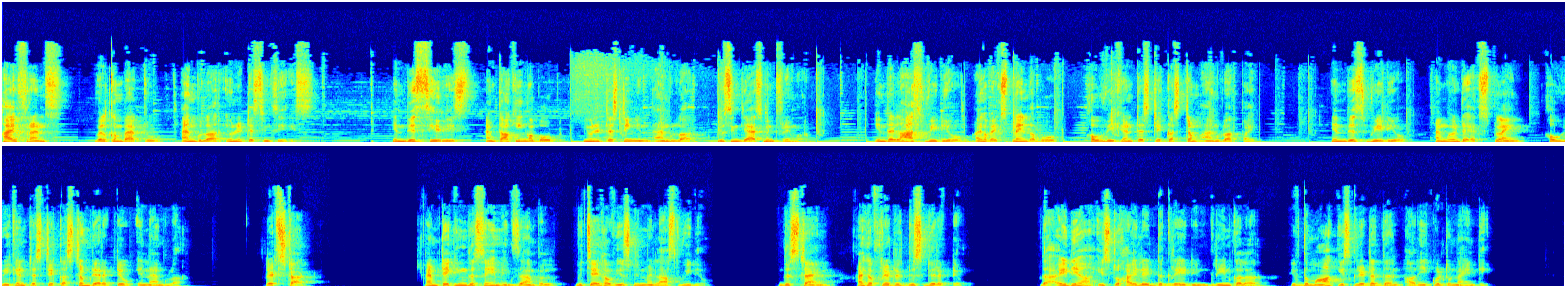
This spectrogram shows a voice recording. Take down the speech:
Hi friends, welcome back to Angular unit testing series. In this series, I'm talking about unit testing in Angular using Jasmine framework. In the last video, I have explained about how we can test a custom Angular pipe. In this video, I'm going to explain how we can test a custom directive in Angular. Let's start. I'm taking the same example which I have used in my last video. This time, I have created this directive. The idea is to highlight the grade in green color if the mark is greater than or equal to 90.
